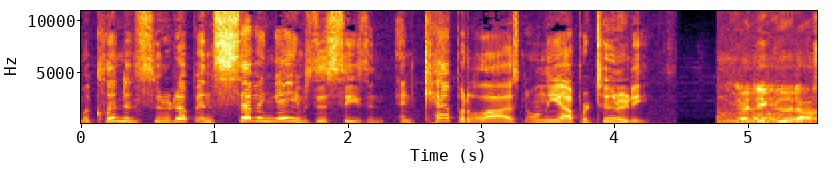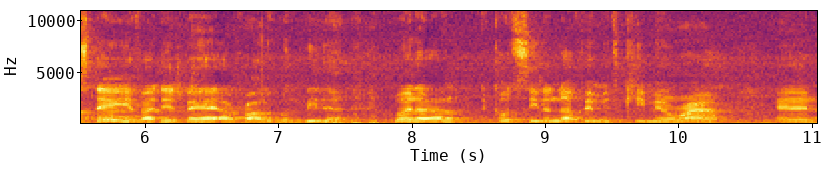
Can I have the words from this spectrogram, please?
McLendon suited up in seven games this season and capitalized on the opportunity. If I did good, I'll stay. If I did bad, I probably wouldn't be there. But um, the coach seen enough in me to keep me around, and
